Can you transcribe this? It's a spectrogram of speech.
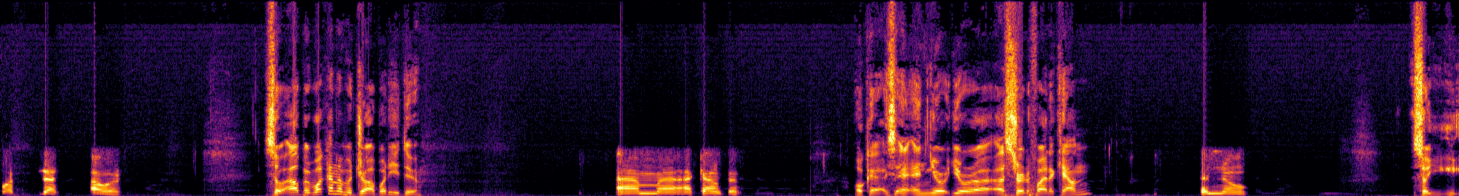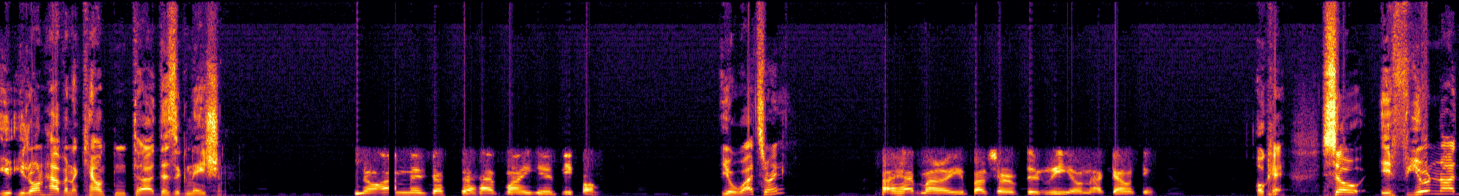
for that hour. So, Albert, what kind of a job? What do you do? I'm uh, accountant. Okay, and you're you're a, certified accountant? Uh, no. So you you don't have an accountant uh, designation? No, I'm uh, just uh, have my uh, BCom. Your what, sorry? I have my bachelor degree on accounting. Okay. So if you're not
